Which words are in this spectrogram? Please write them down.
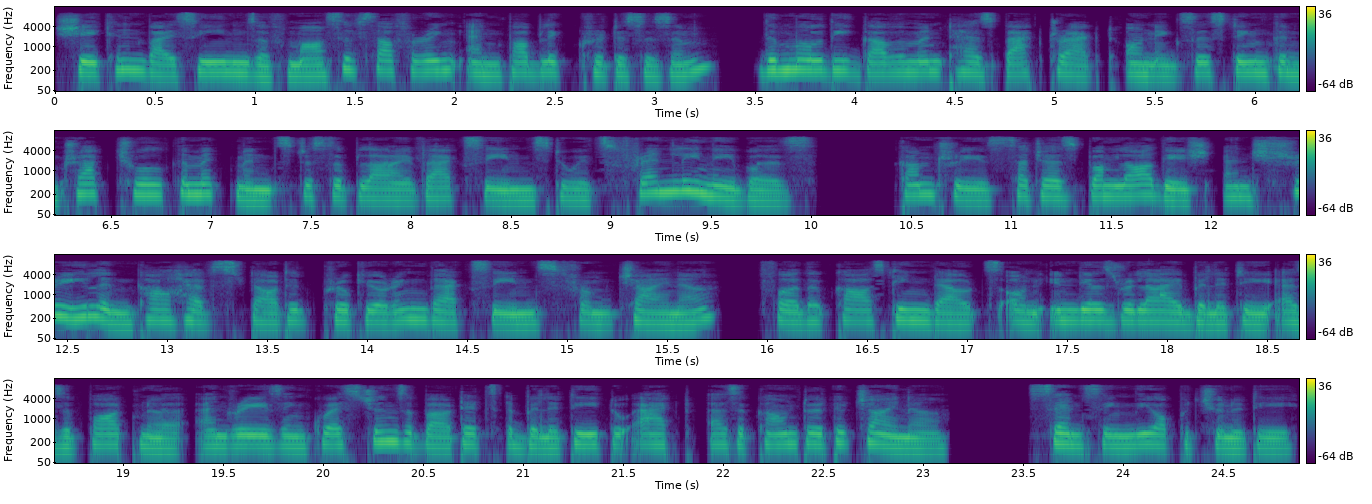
Shaken by scenes of massive suffering and public criticism, the Modi government has backtracked on existing contractual commitments to supply vaccines to its friendly neighbors. Countries such as Bangladesh and Sri Lanka have started procuring vaccines from China, further casting doubts on India's reliability as a partner and raising questions about its ability to act as a counter to China. Sensing the opportunity,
